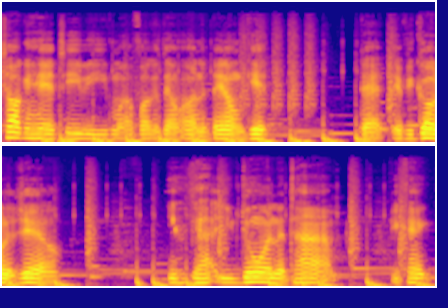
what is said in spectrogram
talking head TV motherfuckers, don't under, they don't get that if you go to jail, you got you doing the time. You can't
